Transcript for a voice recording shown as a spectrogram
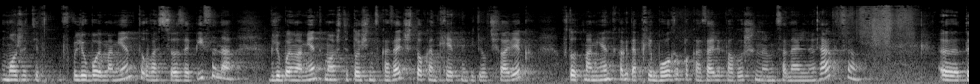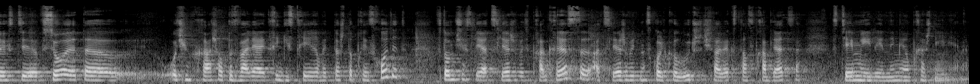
можете в любой момент, у вас все записано, в любой момент можете точно сказать, что конкретно видел человек в тот момент, когда приборы показали повышенную эмоциональную реакцию. Э, то есть э, все это очень хорошо позволяет регистрировать то, что происходит, в том числе отслеживать прогрессы, отслеживать, насколько лучше человек стал справляться с теми или иными упражнениями.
